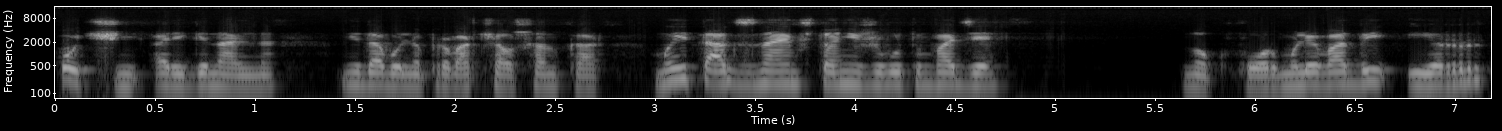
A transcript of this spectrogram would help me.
Очень оригинально, недовольно проворчал Шанкар. Мы и так знаем, что они живут в воде. Но к формуле воды ИР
